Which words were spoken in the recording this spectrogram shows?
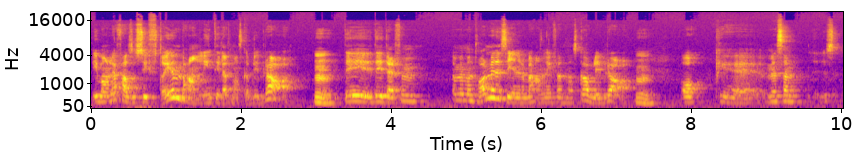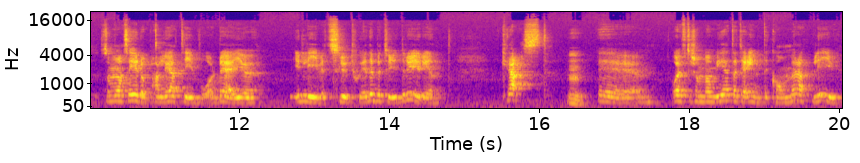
i vanliga fall så syftar ju en behandling till att man ska bli bra. Mm, Det är, det är därför ja, men man tar mediciner och behandling för att man ska bli bra. mm, Och, eh, men sen, som man säger då, palliativ vård, det är ju i livets slutskede betyder det ju rent krasst. Mm. Eh, och eftersom de vet att jag inte kommer att bli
